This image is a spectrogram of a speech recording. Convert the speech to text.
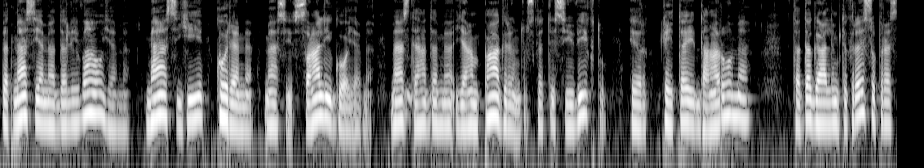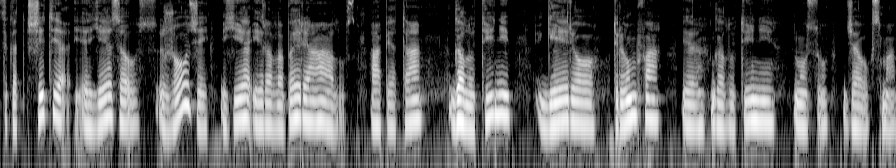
bet mes jame dalyvaujame, mes jį kuriame, mes jį sąlygojame, mes dedame jam pagrindus, kad jis įvyktų. Ir kai tai darome, tada galim tikrai suprasti, kad šitie Jėzaus žodžiai, jie yra labai realūs apie tą galutinį gėrio triumfą ir galutinį mūsų džiaugsmą.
